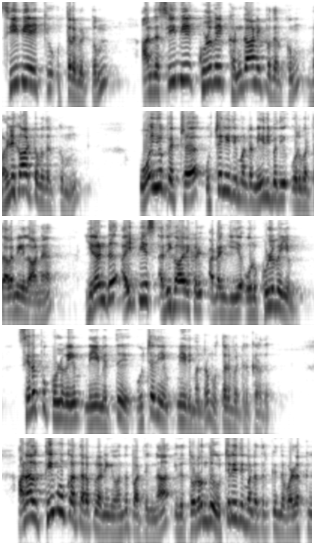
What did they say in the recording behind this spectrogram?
சிபிஐக்கு உத்தரவிட்டும் அந்த சிபிஐ குழுவை கண்காணிப்பதற்கும் வழிகாட்டுவதற்கும் ஓய்வு பெற்ற உச்சநீதிமன்ற நீதிபதி ஒருவர் தலைமையிலான இரண்டு ஐபிஎஸ் அதிகாரிகள் அடங்கிய ஒரு குழுவையும் சிறப்பு குழுவையும் நியமித்து உச்ச நீதிமன்றம் உத்தரவிட்டிருக்கிறது. ஆனால் திமுக தரப்பில் நீங்கள் வந்து பார்த்தீங்கன்னா இது தொடர்ந்து உச்சநீதிமன்றத்திற்கு இந்த வழக்கு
